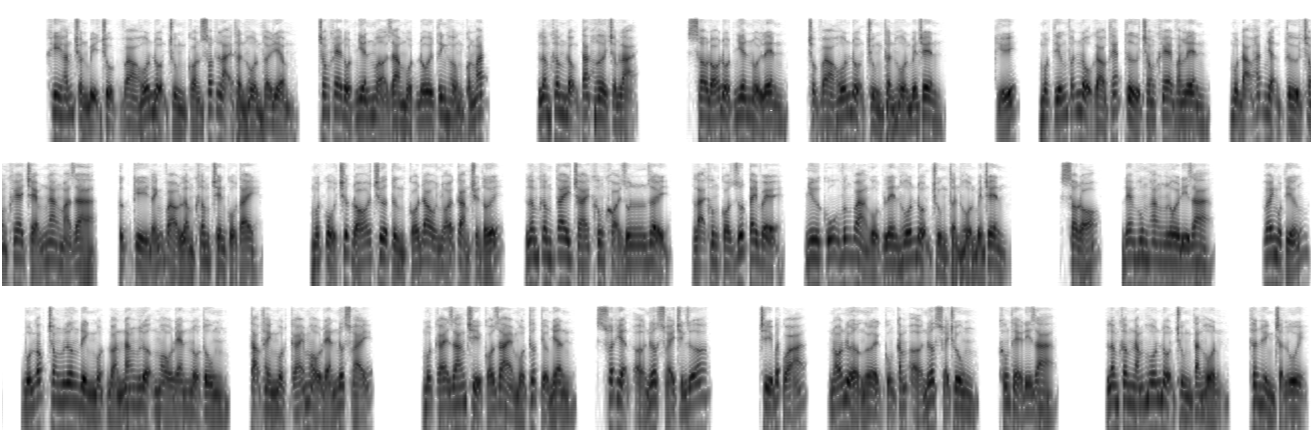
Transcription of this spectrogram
Khi hắn chuẩn bị chụp vào hỗn độn trùng còn sót lại thần hồn thời điểm, trong khe đột nhiên mở ra một đôi tinh hồng con mắt. Lâm khâm động tác hơi chậm lại. Sau đó đột nhiên nổi lên, chụp vào hỗn độn trùng thần hồn bên trên. Ký một tiếng vẫn nộ gào thét từ trong khe vang lên, một đạo hắc nhận từ trong khe chém ngang mà ra, cực kỳ đánh vào lâm khâm trên cổ tay. Một cổ trước đó chưa từng có đau nhói cảm chuyển tới lâm khâm tay trái không khỏi run rẩy, lại không có rút tay về, như cũ vững vàng gộp lên hỗn độn trùng thần hồn bên trên. Sau đó, đem hung hăng lôi đi ra. Vay một tiếng, bốn góc trong lương đình một đoàn năng lượng màu đen nổ tung, tạo thành một cái màu đen nước xoáy. Một cái dáng chỉ có dài một thước tiểu nhân, xuất hiện ở nước xoáy chính giữa. Chỉ bất quá, nó nửa người cũng cắm ở nước xoáy chung, không thể đi ra. Lâm khâm nắm hôn độn trùng tàn hồn, thân hình trận lui.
